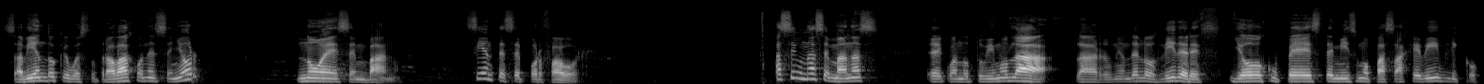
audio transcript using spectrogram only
sabiendo que vuestro trabajo en el Señor no es en vano. Siéntese, por favor. Hace unas semanas, eh, cuando tuvimos la, la reunión de los líderes, yo ocupé este mismo pasaje bíblico.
